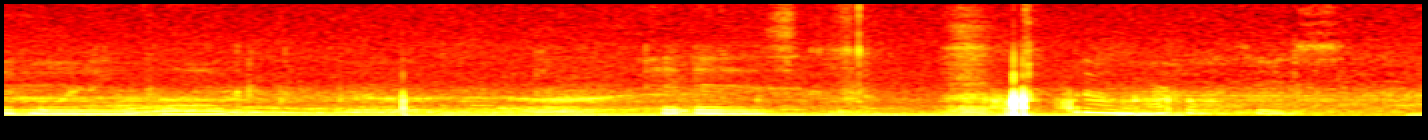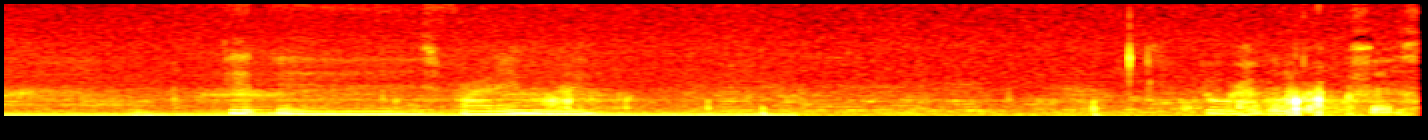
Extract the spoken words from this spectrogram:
Good morning, vlog. It is. Oh, It is Friday morning. And we're having breakfast.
